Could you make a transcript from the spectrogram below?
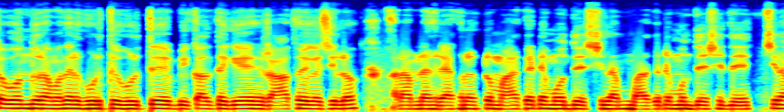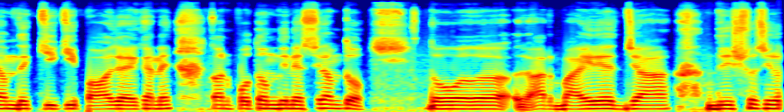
তো বন্ধুরা আমাদের ঘুরতে ঘুরতে বিকাল থেকে রাত হয়ে গেছিল, আর আমরা এখন একটু মার্কেটের মধ্যে এসেছিলাম। মার্কেটের মধ্যে এসে দেখছিলাম যে কি কি পাওয়া যায় এখানে, কারণ প্রথম দিন এসেছিলাম তো। তো, আর বাইরের যা দৃশ্য ছিল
